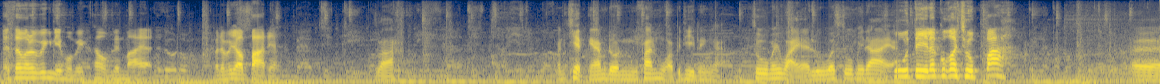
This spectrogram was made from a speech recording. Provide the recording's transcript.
ไอ้เซิร์ฟมันวิ่งหนีผมอีกถ้าผมเล่นไม้อะเดี๋ยวดูดูมันจะไม่ยอมปาดเนี่ย วะมันเข็ดไงมันโดนมึงฟันหัวไปทีนึงอะ สู้ไม่ไหวอะรู้ว่าสู้ไม่ได้อะกูตีแล้วกูก็ชุบป่ะ เออ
